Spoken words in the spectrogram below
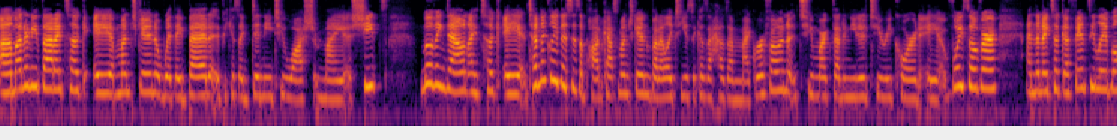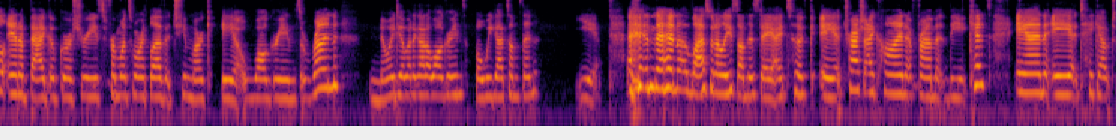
um, underneath that, I took a munchkin with a bed because I did need to wash my sheets. Moving down, I took a technically this is a podcast munchkin, but I like to use it because it has a microphone to mark that I needed to record a voiceover. And then I took a fancy label and a bag of groceries from Once More with Love to mark a Walgreens run. No idea what I got at Walgreens, but we got something. Yeah. And then last but not least on this day, I took a trash icon from the kits and a takeout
